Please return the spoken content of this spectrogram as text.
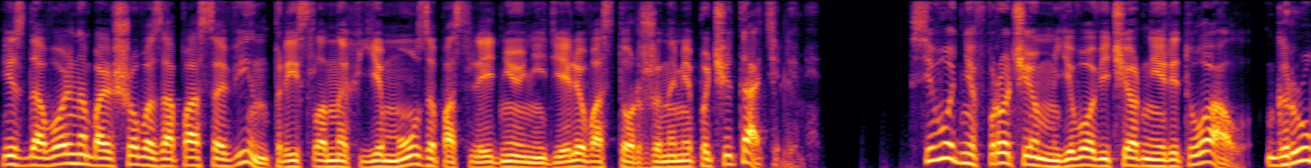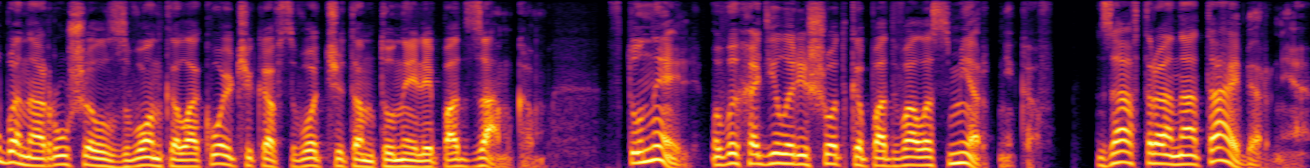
из довольно большого запаса вин, присланных ему за последнюю неделю восторженными почитателями. Сегодня, впрочем, его вечерний ритуал грубо нарушил звон колокольчика в сводчатом туннеле под замком – в туннель выходила решетка подвала смертников. Завтра на Тайберне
